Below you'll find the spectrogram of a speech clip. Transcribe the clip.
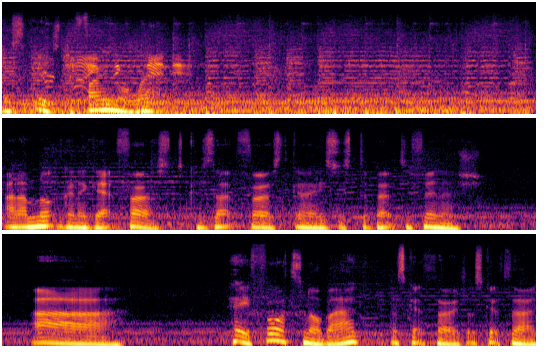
this is the final lap. And I'm not going to get first, because that first guy is just about to finish. Ah. Hey, fourth's not bad. Let's get third, let's get third.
